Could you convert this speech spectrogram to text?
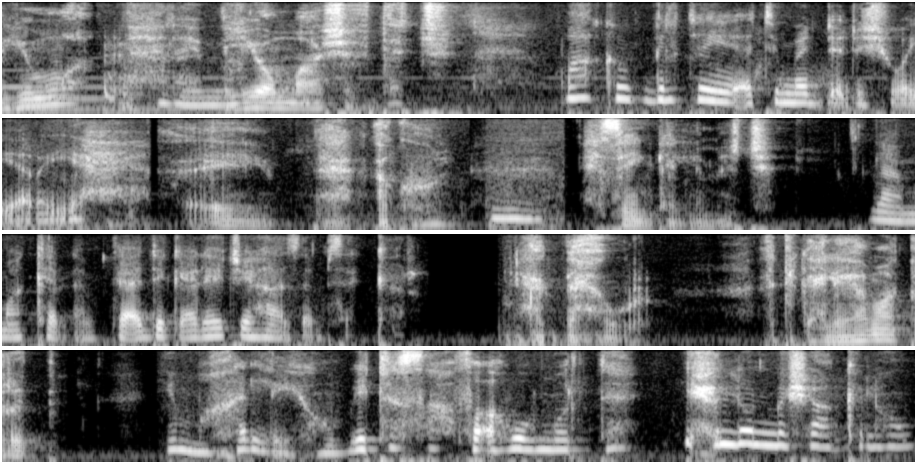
يما؟ هلا يما. اليوم ما شفتك. ماكو قلت أتمدد شوي أريح. إي أقول. حسين كلمك. لا ما كلمته أدق عليه جهازه مسكر. حق دحور. أدق عليها ما ترد. يما خليهم. يتصافى هو ومرته يحلون مشاكلهم.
